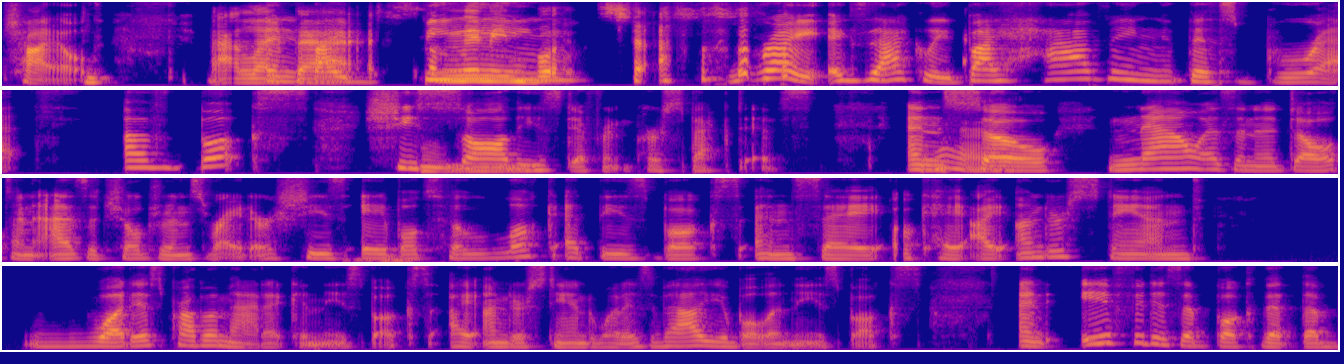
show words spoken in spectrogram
child I like And by that. Many books. right exactly by having this breadth of books she saw Mhm. these different perspectives and Yeah. so now as an adult and as a children's writer she's able to look at these books and say okay i understand what is problematic in these books i understand what is valuable in these books and if it is a book that the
